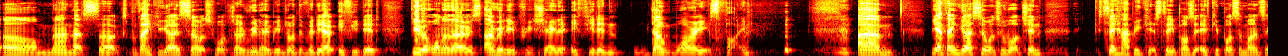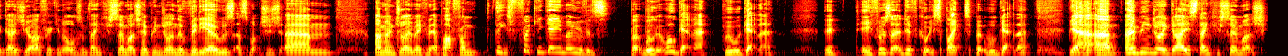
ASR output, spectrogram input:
Oh man, that sucks. But thank you guys so much for watching. I really hope you enjoyed the video. If you did, give it one of those. I really appreciate it. If you didn't, don't worry, it's fine. um, yeah, thank you guys so much for watching stay happy, stay positive, keep lots of mindset, guys. You are freaking awesome. Thank you so much. Hope you're enjoying the videos as much as um, I'm enjoying making it. Apart from these freaking game overs, but we'll we'll get there. We will get there. It, it feels like a difficulty spiked, but we'll get there. Yeah. Um, hope you enjoyed, guys. Thank you so much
